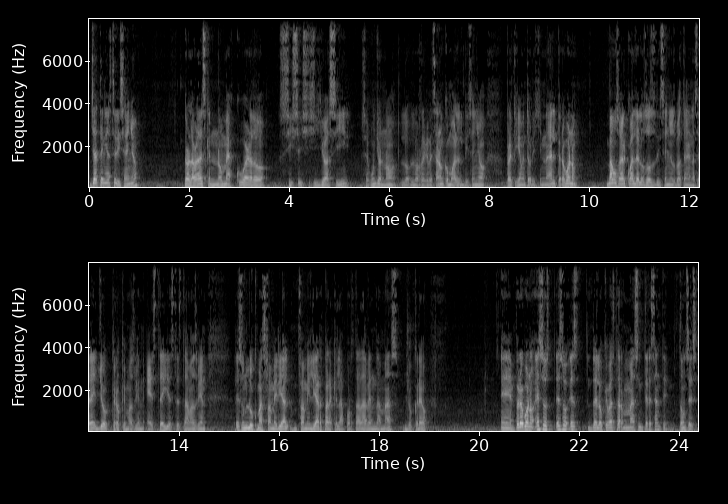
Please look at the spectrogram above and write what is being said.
ya tenía este diseño, pero la verdad es que no me acuerdo si, si, si siguió así, según yo no, lo, regresaron como al diseño prácticamente original, pero bueno, vamos a ver cuál de los dos diseños va a tener la serie, yo creo que más bien este y este está más bien, es un look más familiar, familiar para que la portada venda más, yo creo. Eh, pero bueno, eso es, eso es de lo que va a estar más interesante. Entonces,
